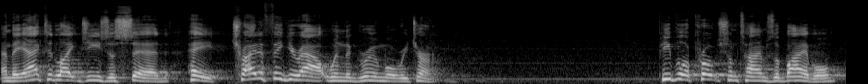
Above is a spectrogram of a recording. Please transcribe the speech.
and they acted like Jesus said, Hey, try to figure out when the groom will return. People approach sometimes the Bible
